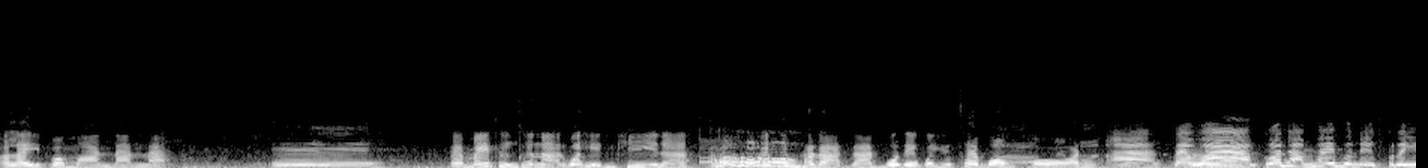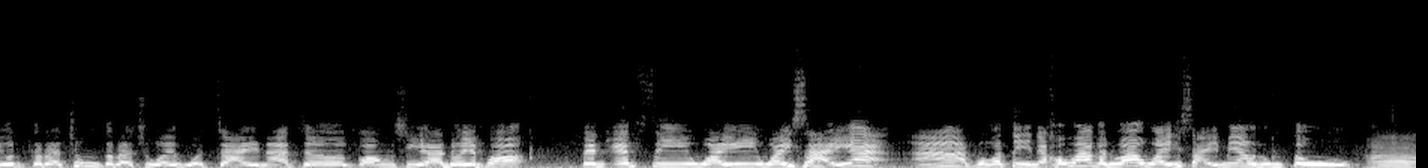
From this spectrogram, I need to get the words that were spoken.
อะไรประมาณนั้นน่ะ เออ แต่ไม่ถึงขนาดว่าเห็นขี้นะ โอ้ไม่ถึงขนาดนั้นพลเอกประยุทธ์แค่มองค้อน อ่าแต่ว่าก็ทำให้พลเอกประยุทธ์กระชุ่มกระชวยหัวใจนะ เจอกองเชียร์โดยเฉพาะ เป็น FC วัยวัยใสอะอ่าปกติเนี่ยเขาว่ากันว่าวัยใสไม่เอาลุงตู่ อ่า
